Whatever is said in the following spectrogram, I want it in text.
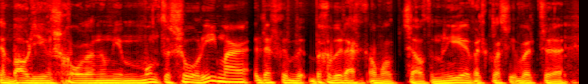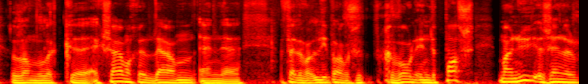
dan bouwde je een school en noem je Montessori. Maar dat gebeurde eigenlijk allemaal op dezelfde manier. Er werd, uh, landelijk uh, examen gedaan. En verder liep alles gewoon in de pas. Maar nu zijn er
